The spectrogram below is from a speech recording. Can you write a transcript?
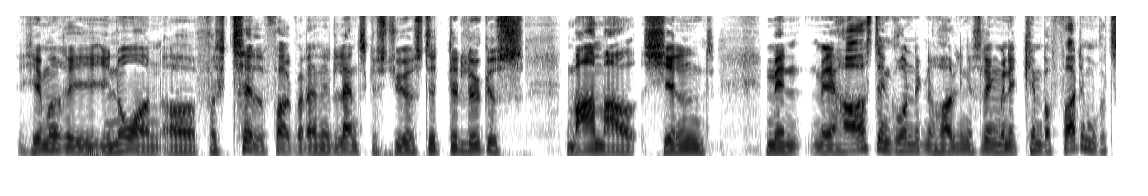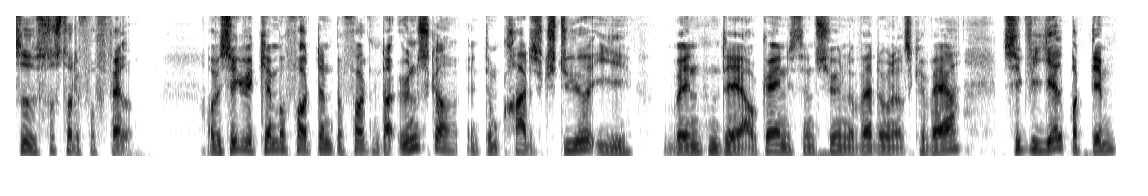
himmerige i Norden og fortælle folk, hvordan et land skal styres. Det, det lykkes meget, meget sjældent. Men, men jeg har også den grundlæggende holdning, at så længe man ikke kæmper for demokratiet, så står det for fald. Og hvis ikke vi kæmper for, at den befolkning, der ønsker et demokratisk styre i, hvad enten det er Afghanistan, Syrien eller hvad det ellers kan være, hvis ikke vi hjælper dem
